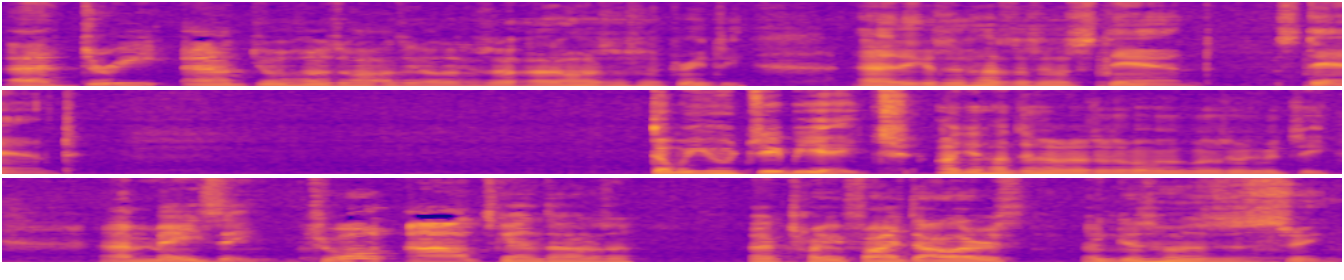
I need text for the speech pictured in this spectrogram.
And three and you has a crazy. And it has a stand. Stand. WGBH. I just had to amazing. Throw out ten uh, uh, twenty five dollars. I guess uh, a string.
